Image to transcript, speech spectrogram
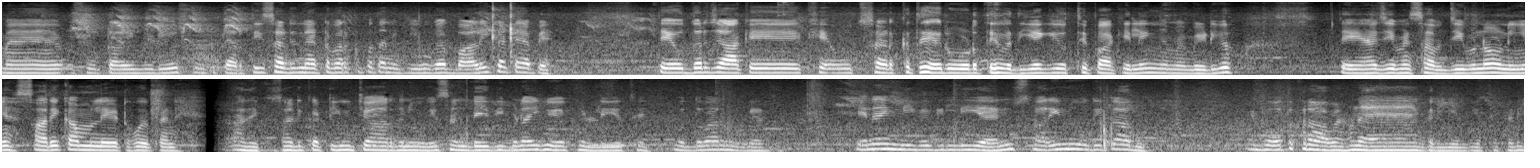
ਮੈਂ ਸ਼ੂਟਾਂ ਦੀ ਵੀਡੀਓ ਸ਼ੂਟ ਕਰਤੀ। ਸਾਡੇ ਨੈਟਵਰਕ ਪਤਾ ਨਹੀਂ ਕੀ ਹੋ ਗਿਆ, ਬਾਹਲਾ ਹੀ ਘਟਿਆ ਪਿਆ। ਤੇ ਉਧਰ ਜਾ ਕੇ ਖੇ- ਉਹ ਸੜਕ ਤੇ ਰੋਡ ਤੇ ਵਧੀਆ ਗਈ। ਉੱਥੇ ਪਾ ਕੇ ਲਈਆਂ ਮੈਂ ਵੀਡੀਓ ਤੇ ਹਜੇ ਮੈਂ ਸਬਜ਼ੀ ਬਣਾਉਣੀ ਹੈ। ਸਾਰੇ ਕੰਮ ਲੇਟ ਹੋਏ ਪਏ ਨੇ। ਆ ਦੇਖੋ, ਸਾਡੀ ਕੱਟੀ ਨੂੰ 4 ਦਿਨ ਹੋ ਗਏ। ਸੰਡੇ ਦੀ ਬਣਾਈ ਹੋਈ ਹੈ ਖੁੱਲੀ ਇੱਥੇ। ਬੁੱਧਵਾਰ ਹੋ ਗਿਆ। ਇਹ ਨਾ ਇੰਨੀ ਕੁ ਗਿੱਲੀ ਹੈ ਇਹਨੂੰ ਸਾਰੀ ਨੂੰ ਉਹਦੀ ਢਾ ਦੂੰ। ਇਹ ਬਹੁਤ ਖਰਾਬ ਹੈ ਹੁਣ ਐ ਕਰੀ ਜਾਂਦੀ ਇੱਥੇ ਖੜੀ।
